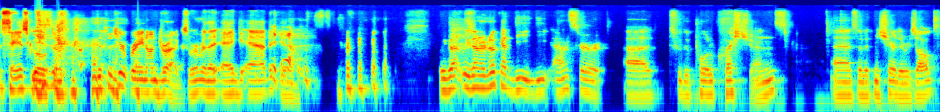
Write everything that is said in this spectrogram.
Stay in school. this is your brain on drugs. Remember that egg ad? Yes. You know. we're, going, we're going to look at the, the answer uh, to the poll questions. Uh, so let me share the results.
